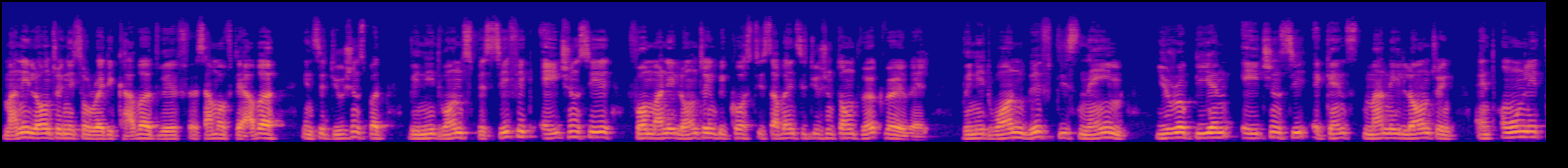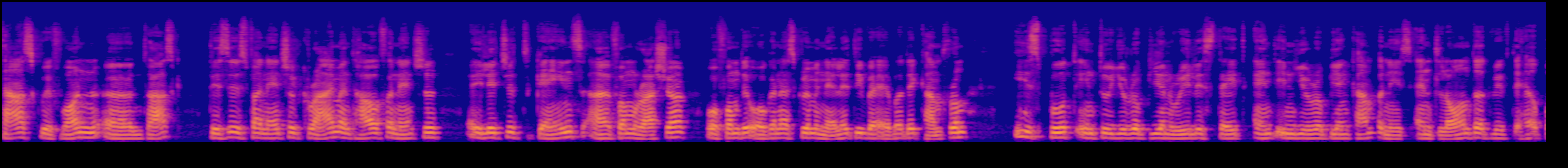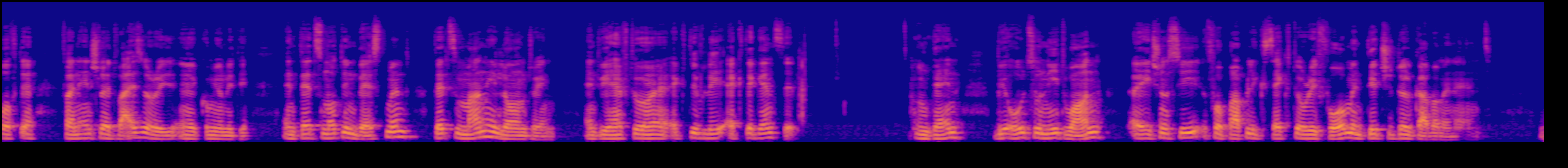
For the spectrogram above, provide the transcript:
Money laundering is already covered with uh, some of the other institutions, but we need one specific agency for money laundering because these other institutions don't work very well. We need one with this name, European Agency Against Money Laundering, and only task with one uh, task. This is financial crime and how financial illicit gains uh, from Russia or from the organized criminality, wherever they come from, is put into European real estate and in European companies and laundered with the help of the financial advisory uh, community. And that's not investment, that's money laundering. And we have to uh, actively act against it. And then we also need one agency for public sector reform and digital government. And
